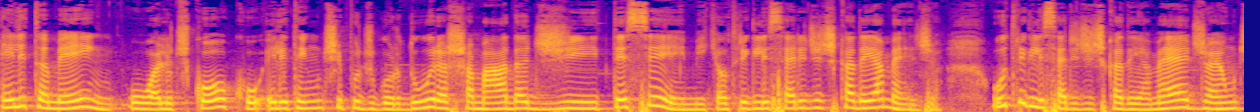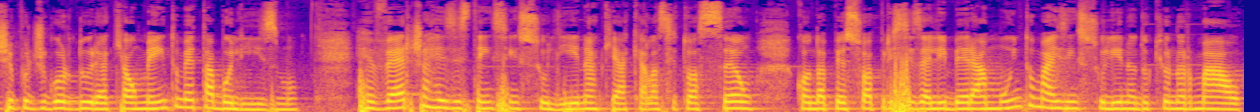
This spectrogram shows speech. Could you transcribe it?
ele também, o óleo de coco, ele tem um tipo de gordura chamada de TCM, que é o triglicéride de cadeia média. O triglicéride de cadeia média é um tipo de gordura que aumenta o metabolismo, reverte a resistência à insulina, que é aquela situação quando a pessoa precisa liberar muito mais insulina do que o normal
